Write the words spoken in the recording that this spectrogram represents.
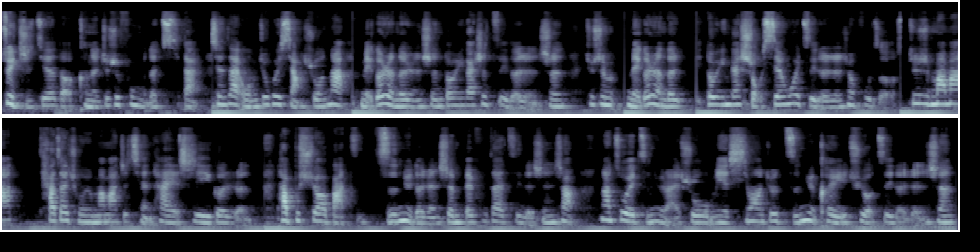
最直接的可能就是父母的期待。现在我们就会想说，那每个人的人生都应该是自己的人生，就是每个人的都应该首先为自己的人生负责。就是妈妈。他在成为妈妈之前，他也是一个人，他不需要把子子女的人生背负在自己的身上。那作为子女来说，我们也希望，就是子女可以去有自己的人生。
